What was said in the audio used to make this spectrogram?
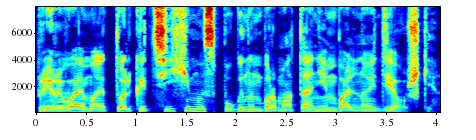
прерываемое только тихим испуганным бормотанием больной девушки.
